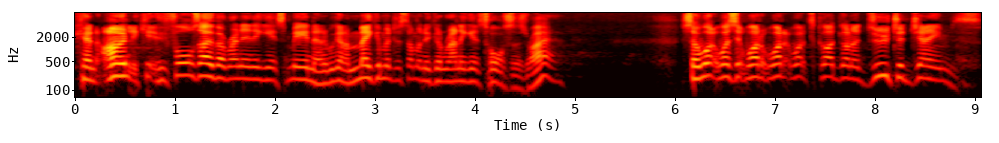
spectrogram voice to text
can only who falls over running against men, and we're going to make him into someone who can run against horses, right? So what was it? What, what what's God going to do to James?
